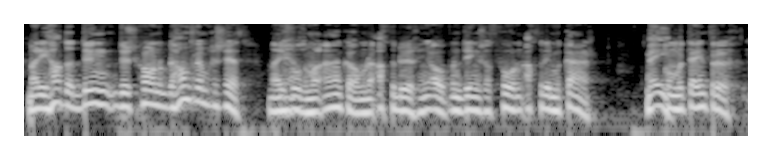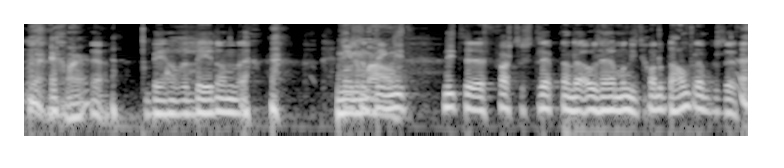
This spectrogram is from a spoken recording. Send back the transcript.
Maar die had dat ding dus gewoon op de handrem gezet. Nou, je Ja. voelde hem al aankomen. De achterdeur ging open. Het ding zat voor en achter in elkaar. Nee, Kom meteen terug. echt waar. Ja. Ben je, wat ben je dan... eh, Niet normaal. ding niet, niet eh, vastgestrept aan de auto. Helemaal niet. Gewoon op de handrem gezet.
